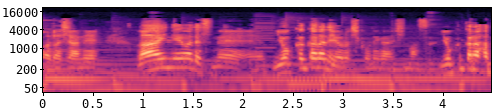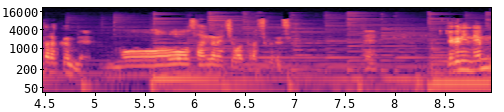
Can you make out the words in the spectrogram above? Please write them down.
私はね、来年はですね、4日からでよろしくお願いします。4日から働くんで、もう3が日終わったらすぐですよ。ね、逆に年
